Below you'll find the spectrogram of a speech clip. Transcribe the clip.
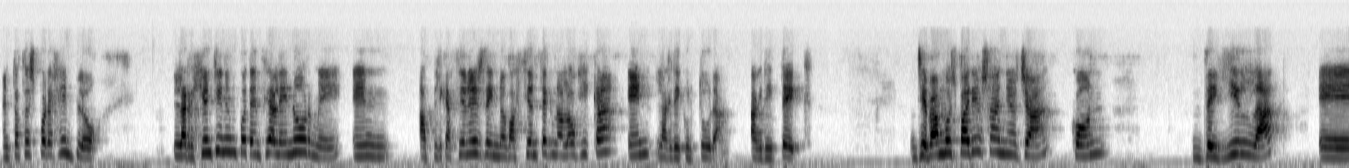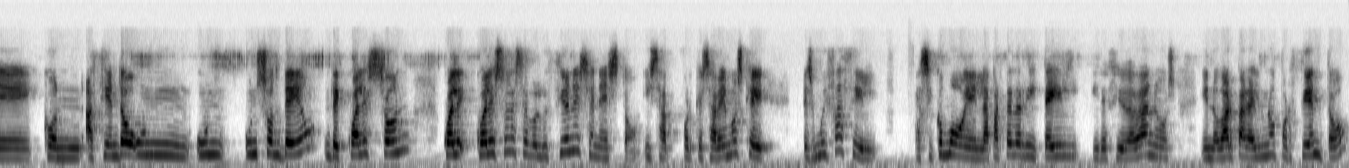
Entonces, por ejemplo, la región tiene un potencial enorme en aplicaciones de innovación tecnológica en la agricultura, Agritech. Llevamos varios años ya con The Yield Lab, eh, con, haciendo un, sondeo de cuáles son, cuáles son las evoluciones en esto, y porque sabemos que es muy fácil así como en la parte de retail y de ciudadanos, innovar para el 1%,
